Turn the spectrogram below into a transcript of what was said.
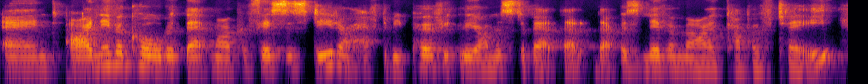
And I never called it that. My professors did. I have to be perfectly honest about that. That was never my cup of tea.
